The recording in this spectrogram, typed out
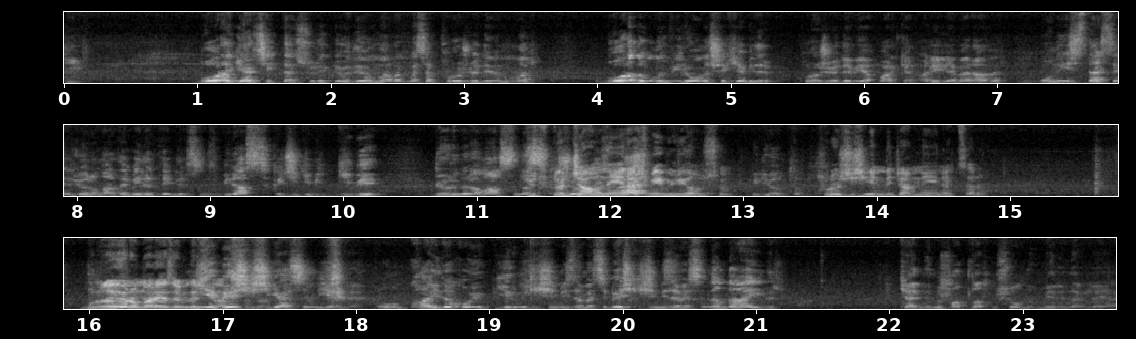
değil. Bu ara gerçekten sürekli ödevim var. Bak mesela proje ödevim var. Bu arada onun vlogunu çekebilirim. Proje ödevi yaparken Ali ile beraber. Onu isterseniz yorumlarda belirtebilirsiniz. Biraz sıkıcı gibi gibi görünür ama aslında YouTube'da sıkıcı canlı yayın Ben- açmayı biliyor musun? Biliyorum tabii. Proje şeyinde canlı yayın açsana. Bunu da yorumlara yazabilirsin Niye 5 aslında. kişi gelsin diye mi? Oğlum kayda koyup 20 kişinin izlemesi 5 kişinin izlemesinden daha iyidir. Kendimi patlatmış oldum verilerle ya.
